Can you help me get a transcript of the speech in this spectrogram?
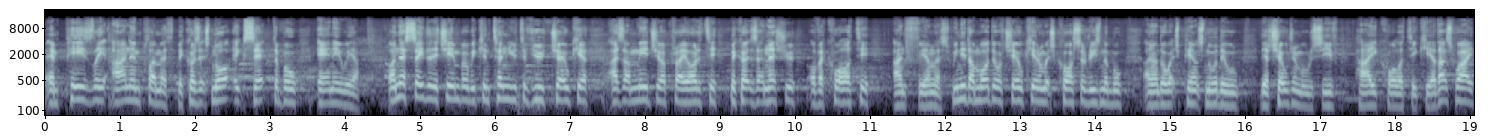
in Paisley and in Plymouth because it's not acceptable anywhere. On this side of the chamber, we continue to view childcare as a major priority because it's an issue of equality and fairness. We need a model of childcare in which costs are reasonable and under which parents know they will, their children will receive high quality care. That's why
